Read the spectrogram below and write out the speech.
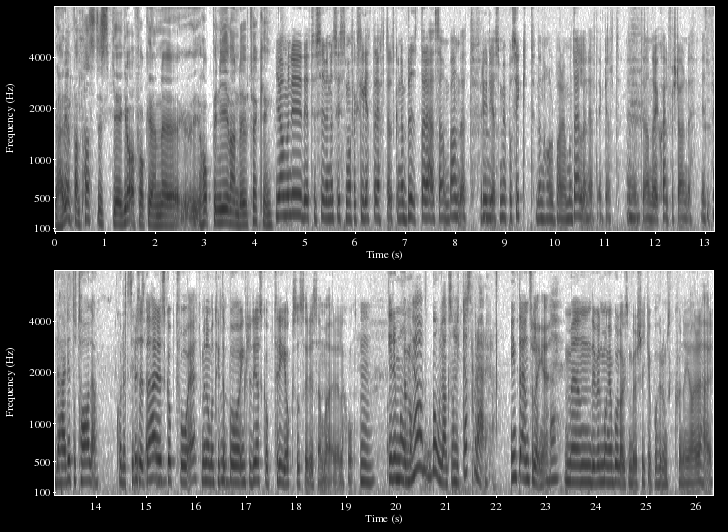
Det här är en fantastisk eh, graf och en eh, hoppingivande utveckling. Ja, men det är det till syvende och sist som man faktiskt letar efter. Att kunna bryta det här sambandet. För Det är det som är på sikt den hållbara modellen. helt enkelt. Eh, Det andra är självförstörande. För det här är det totala koldioxidutsläppet. Precis, det här är skop 2 och 1. Men om man tittar på inkluderar skop 3 också så är det samma relation. Är det många bolag som lyckas med det här? Inte än så länge. Nej. Men det är väl många bolag som börjar kika på hur de ska kunna göra det här.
